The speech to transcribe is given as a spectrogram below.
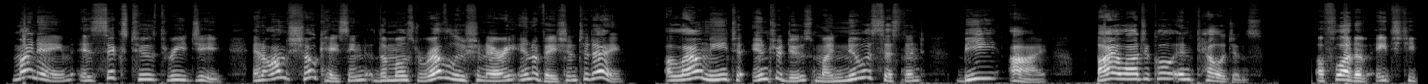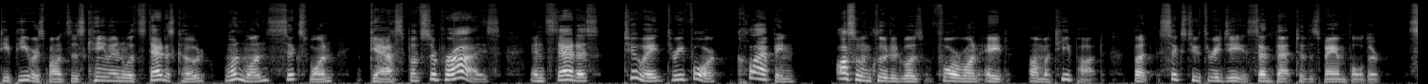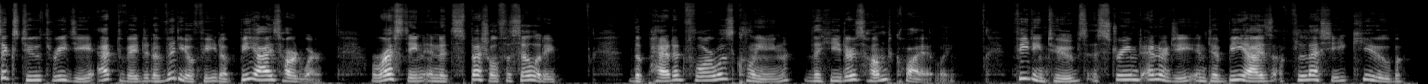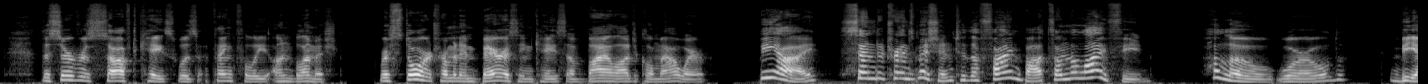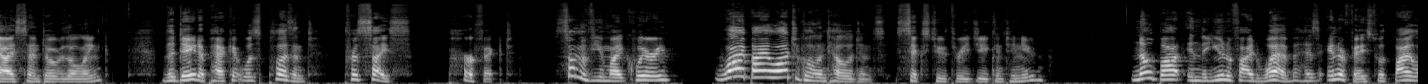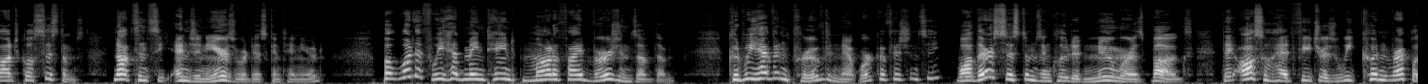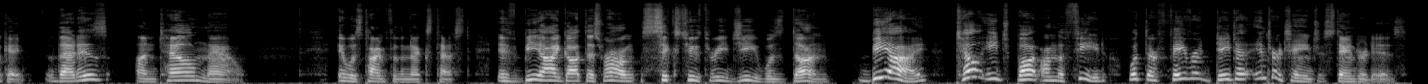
My name is 623G, and I'm showcasing the most revolutionary innovation today. Allow me to introduce my new assistant, BI, Biological Intelligence. A flood of HTTP responses came in with status code 1161, gasp of surprise, and status 2834, clapping. Also included was 418, I'm a teapot, but 623G sent that to the spam folder. 623G activated a video feed of BI's hardware, resting in its special facility. The padded floor was clean, the heaters hummed quietly. Feeding tubes streamed energy into BI's fleshy cube. The server's soft case was thankfully unblemished, restored from an embarrassing case of biological malware. BI, send a transmission to the fine bots on the live feed. Hello, world. BI sent over the link. The data packet was pleasant, precise, perfect. Some of you might query, why biological intelligence? 623G continued. No bot in the unified web has interfaced with biological systems, not since the engineers were discontinued. But what if we had maintained modified versions of them? Could we have improved network efficiency? While their systems included numerous bugs, they also had features we couldn't replicate. That is, until now. It was time for the next test. If BI got this wrong, 623G was done. BI, tell each bot on the feed what their favorite data interchange standard is.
